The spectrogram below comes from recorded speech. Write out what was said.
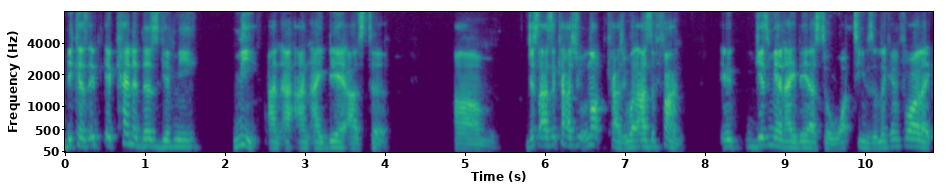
because it, it kind of does give me me an, an idea as to um just as a casual, not casual, well, as a fan, it gives me an idea as to what teams are looking for. Like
